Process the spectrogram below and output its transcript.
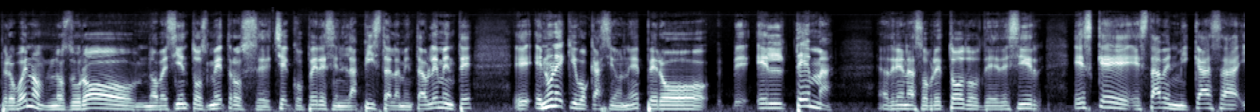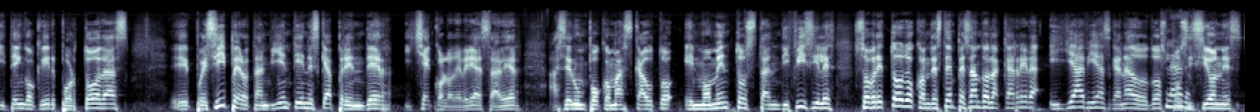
pero bueno, nos duró 900 metros Checo Pérez en la pista, lamentablemente, en una equivocación, pero el tema Adriana, sobre todo de decir, es que estaba en mi casa y tengo que ir por todas. Eh, pues sí, pero también tienes que aprender, y Checo lo debería saber, a ser un poco más cauto en momentos tan difíciles, sobre todo cuando está empezando la carrera y ya habías ganado dos posiciones,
